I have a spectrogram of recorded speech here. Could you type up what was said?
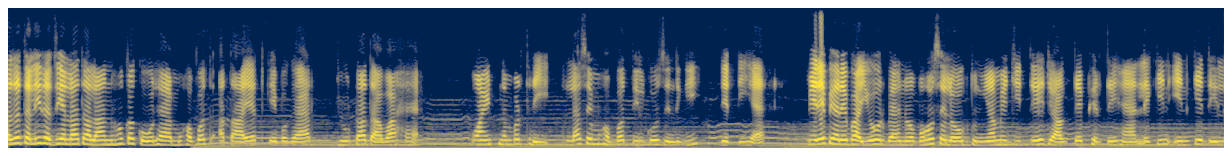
حضرت علی رضی اللہ تعالیٰ عنہ کا قول ہے، محبت عطایت کے بغیر جھوٹا دعویٰ ہے۔ پوائنٹ نمبر تھری اللہ سے محبت دل کو زندگی دیتی ہے۔ میرے پیارے بھائیوں اور بہنوں، بہت سے لوگ دنیا میں جیتے، جاگتے، پھرتے ہیں، لیکن ان کے دل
